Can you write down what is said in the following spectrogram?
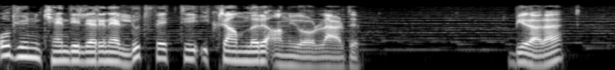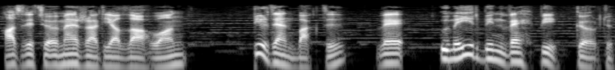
o gün kendilerine lütfettiği ikramları anıyorlardı. Bir ara Hazreti Ömer radıyallahu an birden baktı ve Ümeyr bin Vehbi gördü.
